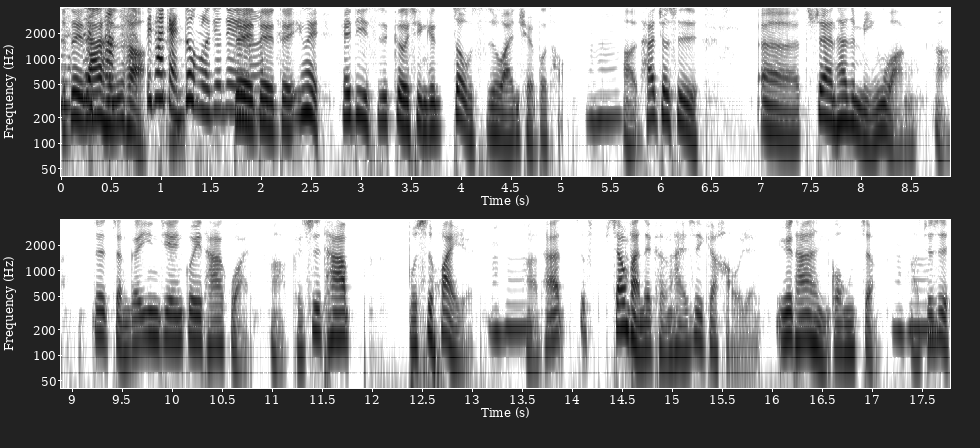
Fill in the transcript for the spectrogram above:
子对他很好，被他感动了，就对了。对对对，因为黑帝斯个性跟宙斯完全不同。嗯哼，啊，他就是呃，虽然他是冥王啊，这整个阴间归他管啊，可是他不是坏人。嗯哼，啊，他相反的可能还是一个好人，因为他很公正啊，就是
